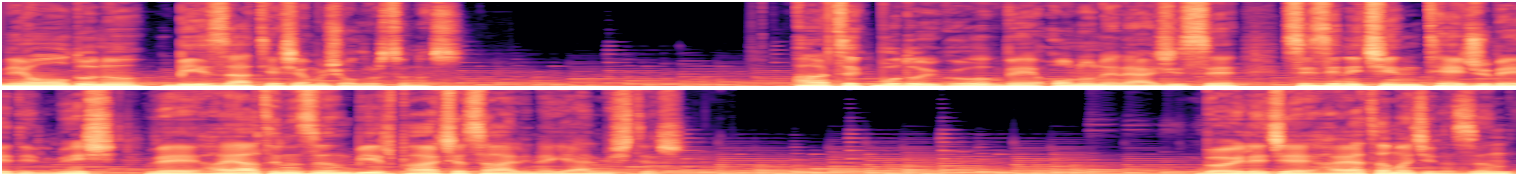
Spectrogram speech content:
ne olduğunu bizzat yaşamış olursunuz. Artık bu duygu ve onun enerjisi sizin için tecrübe edilmiş ve hayatınızın bir parçası haline gelmiştir. Böylece hayat amacınızın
